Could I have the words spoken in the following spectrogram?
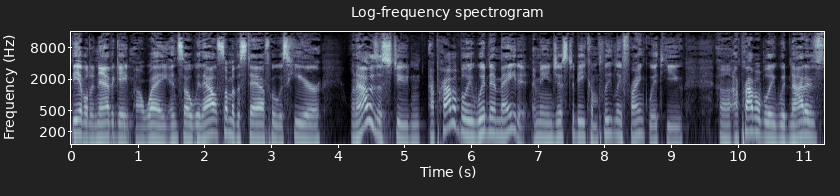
be able to navigate my way. And so without some of the staff who was here when I was a student, I probably wouldn't have made it. I mean, just to be completely frank with you, uh, I probably would not have,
